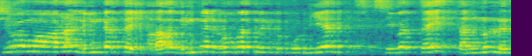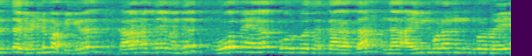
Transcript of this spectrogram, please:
சிவமான லிங்கத்தை அதாவது லிங்க ரூபத்தில் இருக்கக்கூடிய சிவத்தை தன்னுள் நிறுத்த வேண்டும் அப்படிங்கிற காரணத்தை வந்து ஓமையாக கூறுவதற்காகத்தான் இந்த ஐம்புலன்களுடைய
